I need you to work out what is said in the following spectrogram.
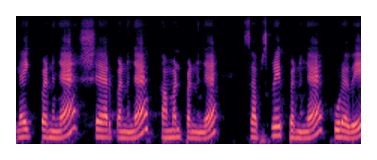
லைக் பண்ணுங்கள் ஷேர் பண்ணுங்கள் கமெண்ட் பண்ணுங்கள் சப்ஸ்கிரைப் பண்ணுங்கள் கூடவே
